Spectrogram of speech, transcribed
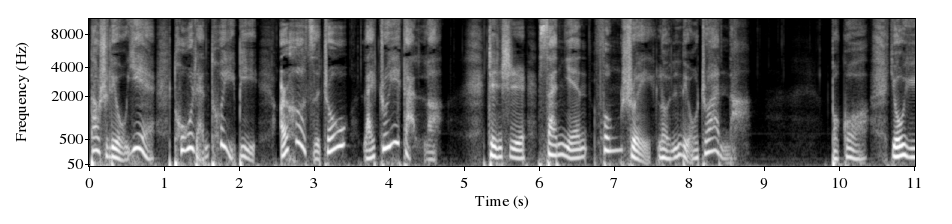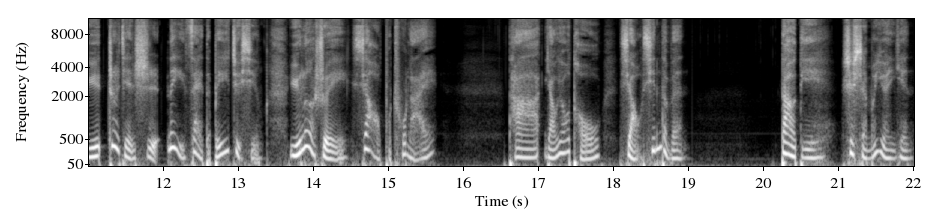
倒是柳叶突然退避，而贺子舟来追赶了，真是三年风水轮流转呐。不过，由于这件事内在的悲剧性，余乐水笑不出来。他摇摇头，小心的问：“到底是什么原因？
